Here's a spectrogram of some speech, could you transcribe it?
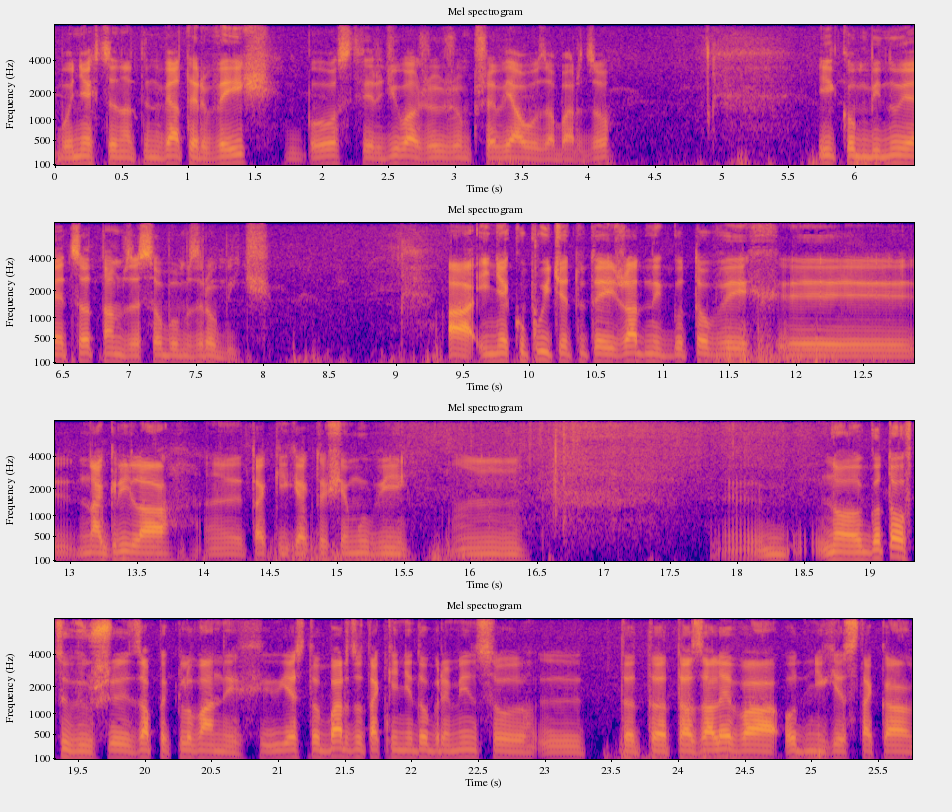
bo nie chce na ten wiatr wyjść, bo stwierdziła, że już ją przewiało za bardzo. I kombinuje, co tam ze sobą zrobić. A i nie kupujcie tutaj żadnych gotowych yy, na grilla, yy, takich jak to się mówi. mm, no, gotowców już y, zapeklowanych. Jest to bardzo takie niedobre mięso. Y, Ta, ta, ta zalewa od nich jest taka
